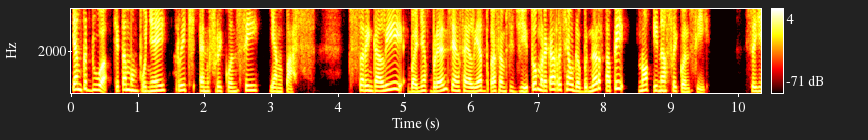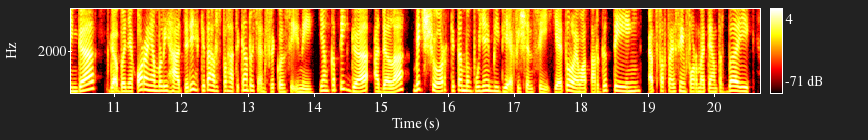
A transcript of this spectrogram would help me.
Yang kedua, kita mempunyai reach and frequency yang pas sering kali banyak brands yang saya lihat untuk FMCG itu mereka reach-nya udah bener tapi not enough frequency. Sehingga gak banyak orang yang melihat. Jadi kita harus perhatikan reach and frequency ini. Yang ketiga adalah make sure kita mempunyai media efficiency, yaitu lewat targeting, advertising format yang terbaik,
